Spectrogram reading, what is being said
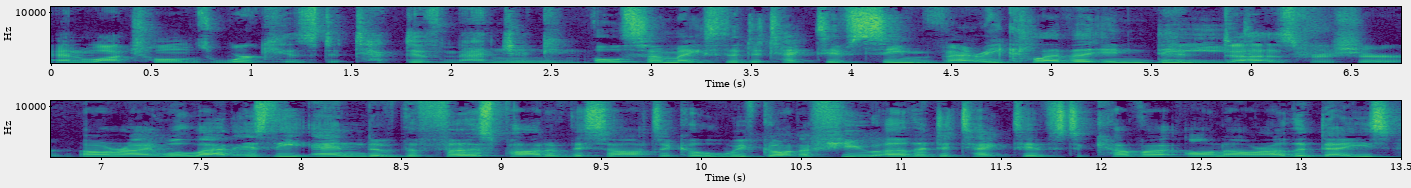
and watch Holmes work his detective magic. Hmm. Also makes the detective seem very clever indeed. It does for sure. All right, well, that is the end of the first part of this article. We've got a few other detectives to cover on our other days,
